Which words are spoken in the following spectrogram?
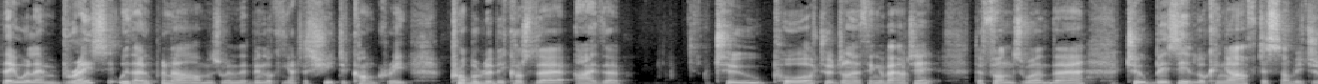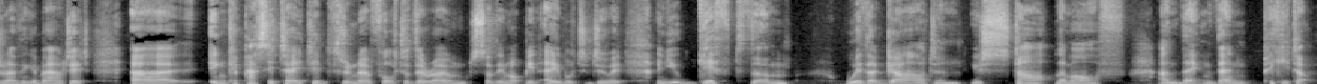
They will embrace it with open arms when they've been looking at a sheet of concrete, probably because they're either too poor to do anything about it, the funds weren't there, too busy looking after somebody to do anything about it, uh, incapacitated through no fault of their own, so they've not been able to do it, and you gift them with a garden. You start them off and they can then pick it up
